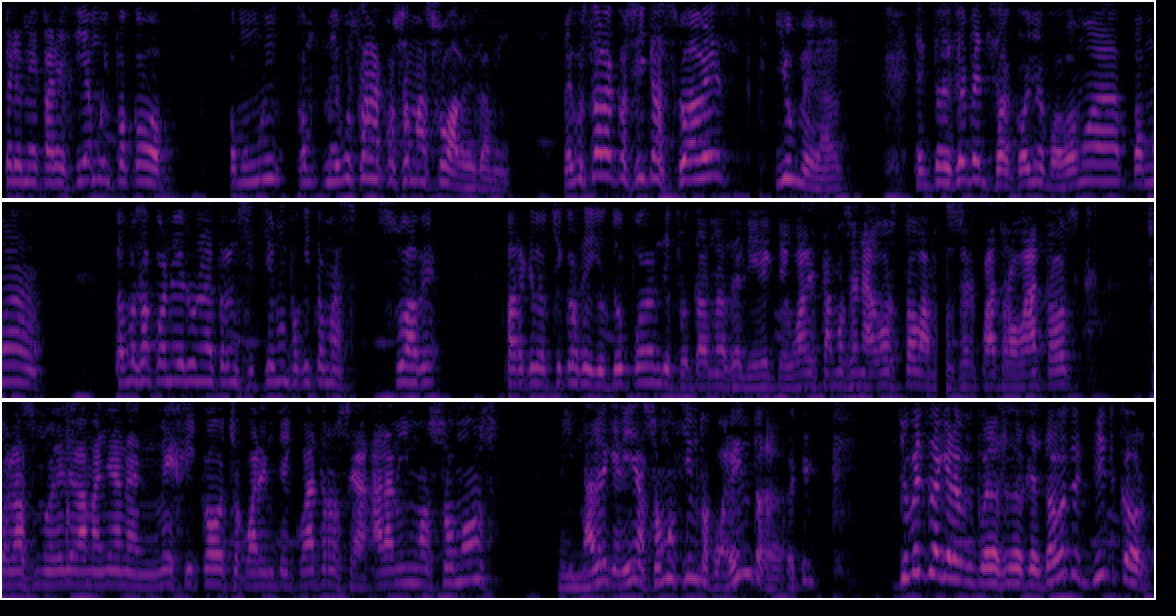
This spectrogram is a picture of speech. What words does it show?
pero me parecía muy poco, como muy, me gustan las cosas más suaves a mí. Me gustan las cositas suaves y húmedas. Entonces he pensado, coño, pues vamos a, vamos a, vamos a poner una transición un poquito más suave para que los chicos de YouTube puedan disfrutar más del directo. Igual estamos en agosto, vamos a ser cuatro gatos Son las 9 de la mañana en México, 8.44. O sea, ahora mismo somos, mi madre querida, somos 140. Yo pensaba que era pues, los que estamos en Discord.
